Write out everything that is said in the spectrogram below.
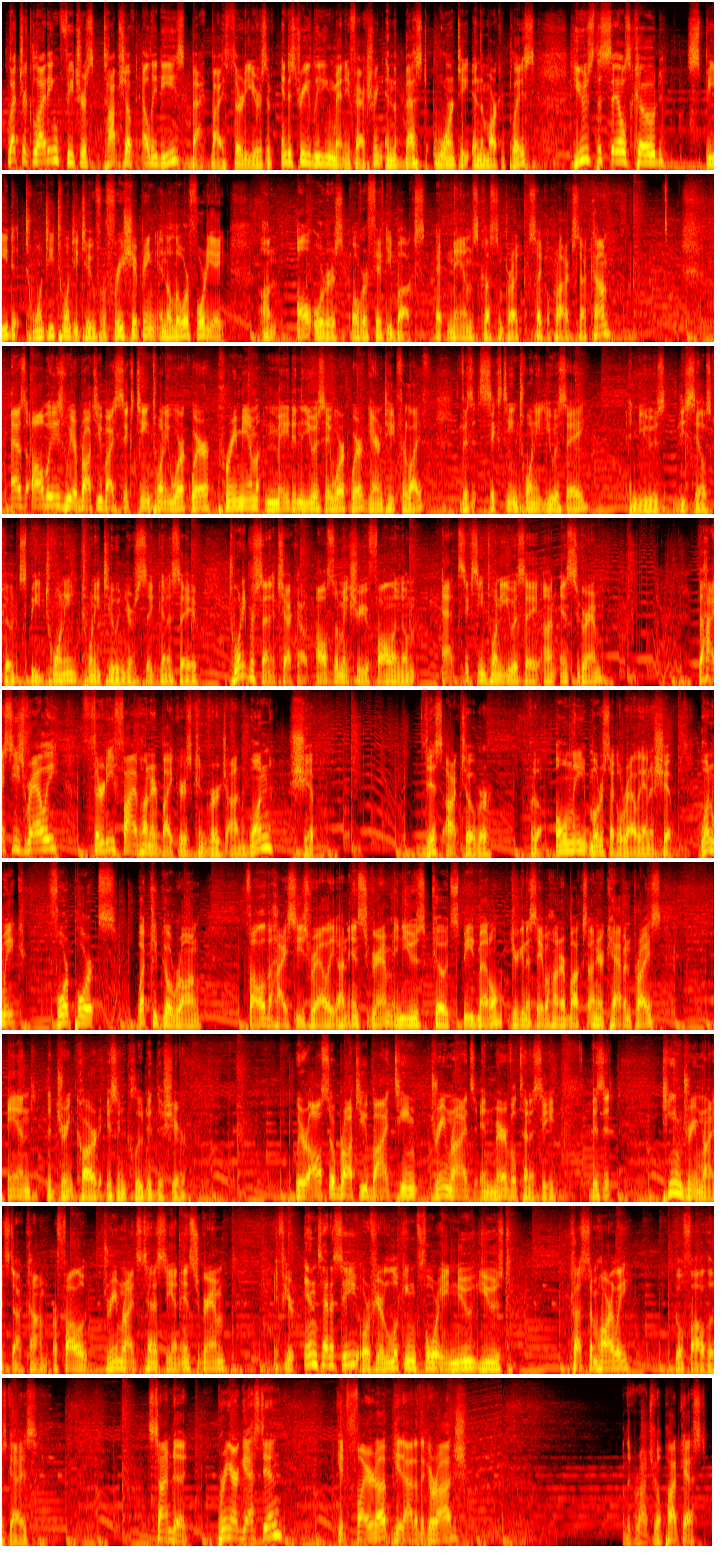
Electric lighting features top shelf LEDs backed by 30 years of industry leading manufacturing and the best warranty in the marketplace. Use the sales code SPEED2022 for free shipping in the lower 48 on all orders over 50 bucks at namscustomcycleproducts.com. As always, we are brought to you by 1620 Workwear, premium made in the USA workwear, guaranteed for life. Visit 1620 USA and use the sales code SPEED2022 and you're going to save 20% at checkout. Also, make sure you're following them at 1620 USA on Instagram. The High Seas Rally, 3,500 bikers converge on one ship this October for the only motorcycle rally on a ship. One week, four ports. What could go wrong? Follow the High Seas Rally on Instagram and use code SPEEDMETAL. You're going to save 100 bucks on your cabin price, and the drink card is included this year. We are also brought to you by Team Dream Rides in Maryville, Tennessee. Visit teamdreamrides.com or follow Dream Rides Tennessee on Instagram. If you're in Tennessee or if you're looking for a new used custom Harley, go follow those guys. It's time to bring our guest in, get fired up, get out of the garage on the Garage Built podcast.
